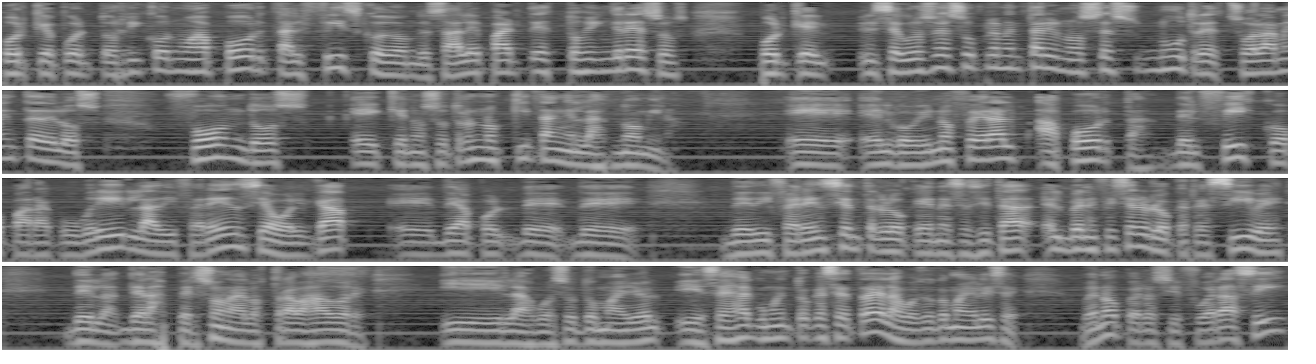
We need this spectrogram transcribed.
porque Puerto Rico no aporta al fisco de donde sale parte de estos ingresos, porque el, seguro social suplementario no se nutre solamente de los fondos eh, que nosotros nos quitan en las nóminas. Eh, el gobierno federal aporta del fisco para cubrir la diferencia o el gap eh, de, de, de, diferencia entre lo que necesita el beneficiario y lo que recibe de, de las personas, de los trabajadores. Y la juez Sotomayor, y ese es el argumento que se trae, la juez Sotomayor dice, bueno, pero si fuera así,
